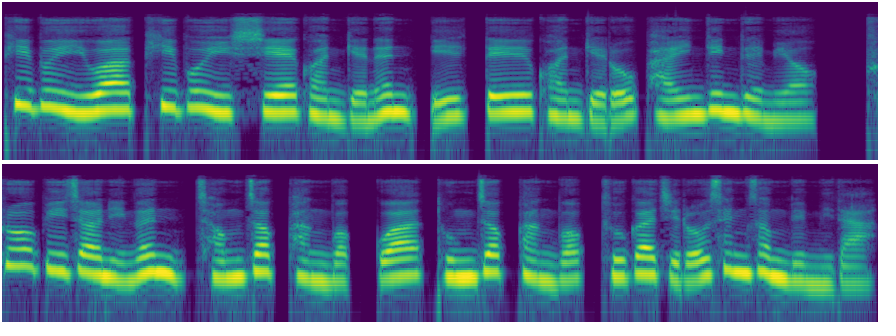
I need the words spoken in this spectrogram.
PV와 PVC의 관계는 1대1 관계로 바인딩되며 프로비저닝은 정적 방법과 동적 방법 두 가지로 생성됩니다.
